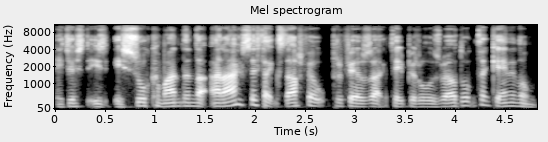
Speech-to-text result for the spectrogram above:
he just he's, he's so commanding that, and I actually think Starfelt prefers that type of role as well. I don't think any of them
